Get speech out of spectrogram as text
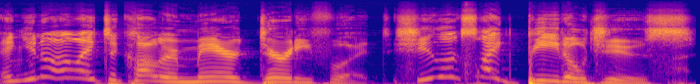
And you know, I like to call her Mayor Dirtyfoot. She looks like Beetlejuice.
